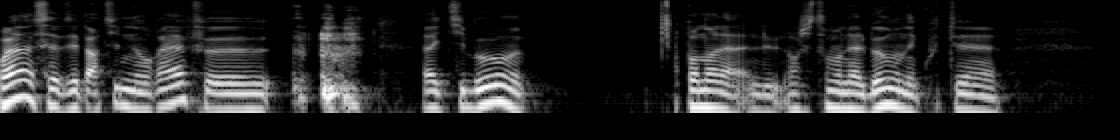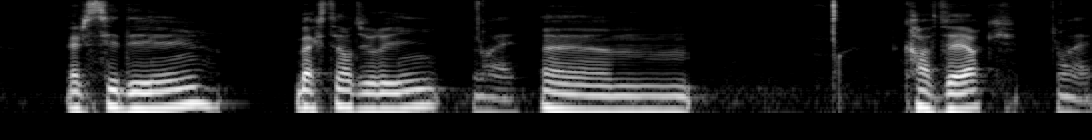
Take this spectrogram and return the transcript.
Ouais, ça faisait partie de nos euh, avec Thibaut, pendant l'enregistrement de l'album, on écoutait LCD, Baxter Dury, Ouais, Kraftwerk, ouais.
